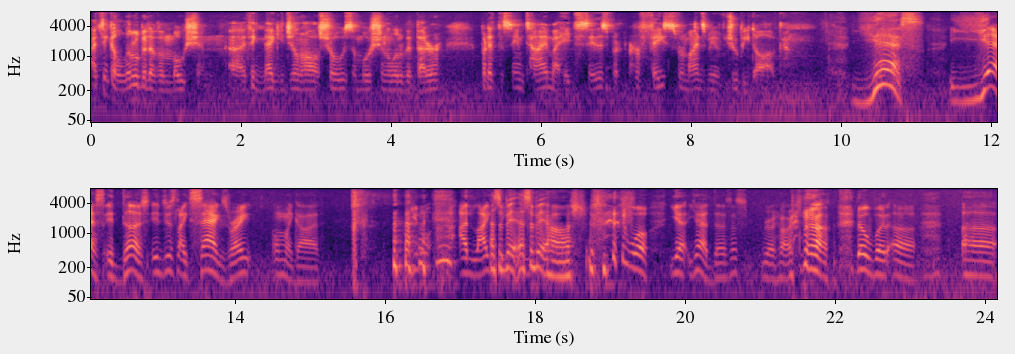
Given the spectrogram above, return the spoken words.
I think a little bit of emotion. Uh, I think Maggie Gyllenhaal shows emotion a little bit better, but at the same time, I hate to say this, but her face reminds me of Droopy Dog. Yes, yes, it does. It just like sags, right? Oh my god. You know, I, I like. That's a bit. That's a bit harsh. well, yeah, yeah, it does. That's really hard. no, no, but uh, uh,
